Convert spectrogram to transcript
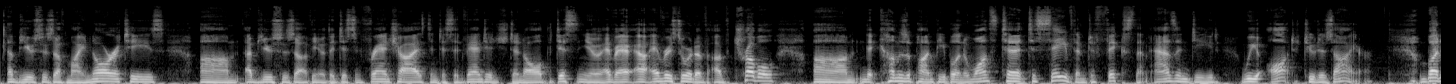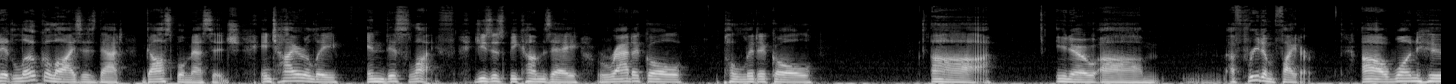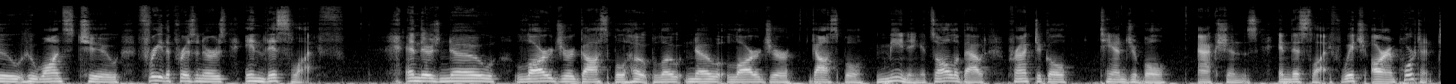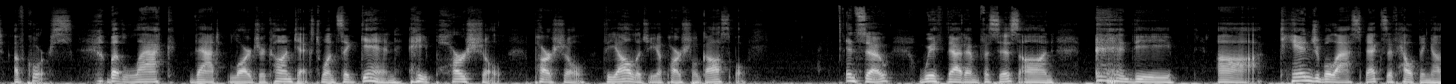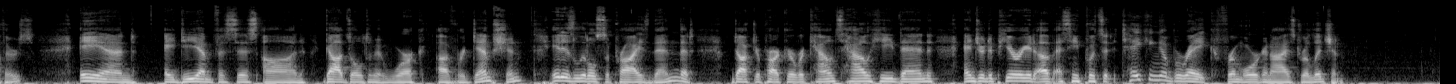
abuses of minorities, um, abuses of you know the disenfranchised and disadvantaged, and all the dis you know every every sort of, of trouble um, that comes upon people, and it wants to to save them, to fix them, as indeed we ought to desire. But it localizes that gospel message entirely in this life. Jesus becomes a radical political, uh, you know, um, a freedom fighter uh, one who who wants to free the prisoners in this life. And there's no larger gospel hope, lo- no larger gospel meaning. It's all about practical, tangible actions in this life, which are important, of course, but lack that larger context. Once again, a partial, partial theology, a partial gospel. And so, with that emphasis on the uh, tangible aspects of helping others and a de emphasis on God's ultimate work of redemption, it is little surprise then that Dr. Parker recounts how he then entered a period of, as he puts it, taking a break from organized religion.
